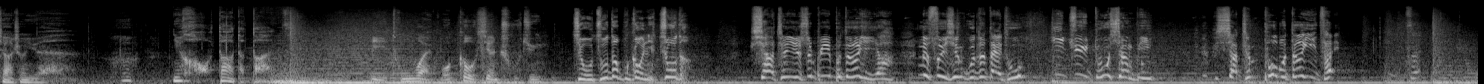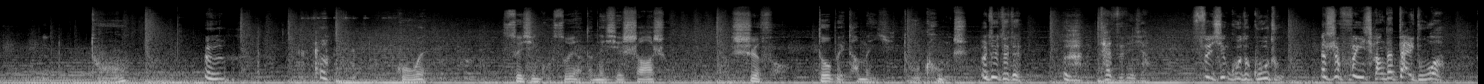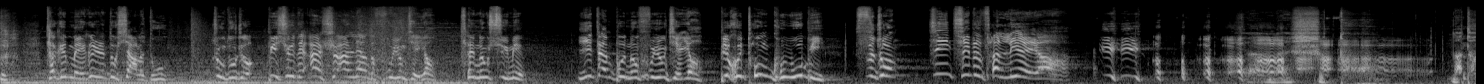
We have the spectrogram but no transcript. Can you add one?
贾正元，你好大的胆子！里通外国构陷楚军，九族都不够你诛的。夏臣也是逼不得已啊。那碎星谷的歹徒以剧毒相逼，夏臣迫不得已才才毒。嗯。古问，碎星谷所养的那些杀手，是否都被他们以毒控制？呃，对对对，太子殿下，碎星谷的谷主那是非常的歹毒啊，他给每个人都下了毒，中毒者必须得按时按量的服用解药才能续命。一旦不能服用解药，便会痛苦无比，死状极其的惨烈呀！原来是毒，那得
